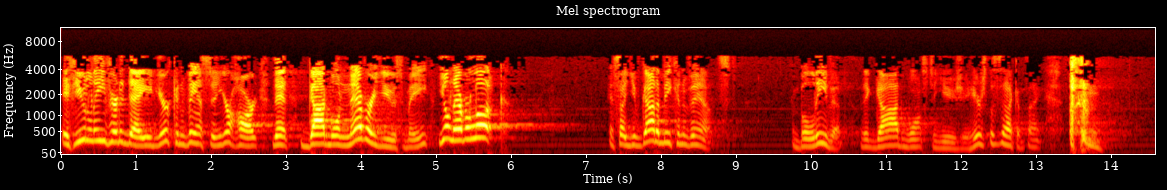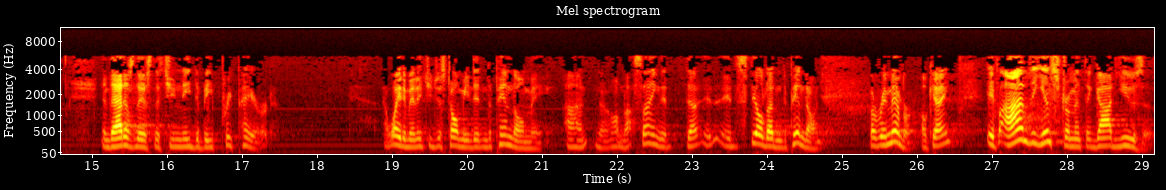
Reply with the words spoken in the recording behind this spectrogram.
If you leave here today and you're convinced in your heart that God will never use me, you'll never look. And so you've got to be convinced and believe it that God wants to use you. Here's the second thing. and that is this that you need to be prepared. Now, wait a minute, you just told me you didn't depend on me. No, I'm not saying that it, it still doesn't depend on you. But remember, okay, if I'm the instrument that God uses,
